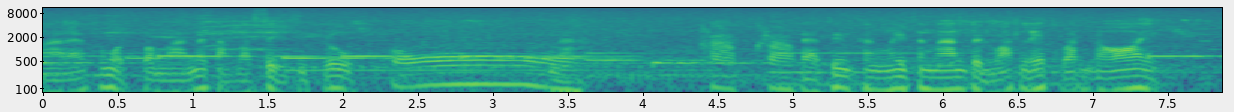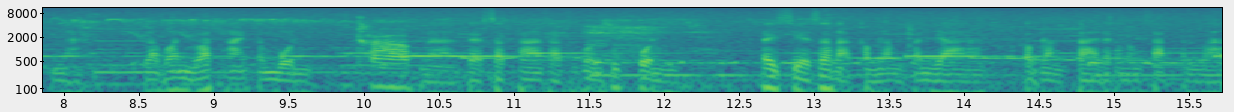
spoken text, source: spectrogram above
มาแล้วทั้งหมดประมาณไม่ต่ำกว่า40รูปโอ้นะ ครับครับแต่ซึ่งทั้งนี้ทั้งนั้นเป็นวัดเล็กวัดน้อยนะและวันวัดท้ายตำบลครับนะแต่ศรัทธาสาธุชนทุกคนได้เสียสละกำลังปัญญากำลังกายและกำลังทรัพย์กันมา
